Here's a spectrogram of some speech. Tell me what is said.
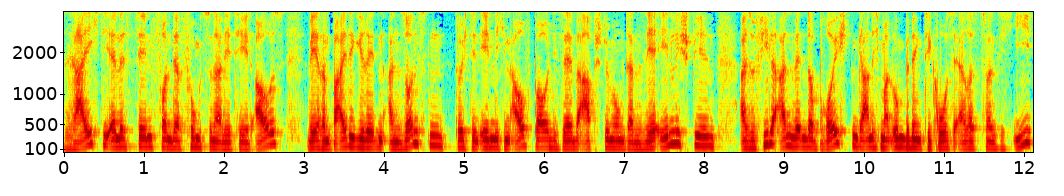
reicht die LS10 von der Funktionalität aus, während beide Geräte ansonsten durch den ähnlichen Aufbau dieselbe Abstimmung dann sehr ähnlich spielen. Also viele Anwender bräuchten gar nicht mal unbedingt die große RS20i,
